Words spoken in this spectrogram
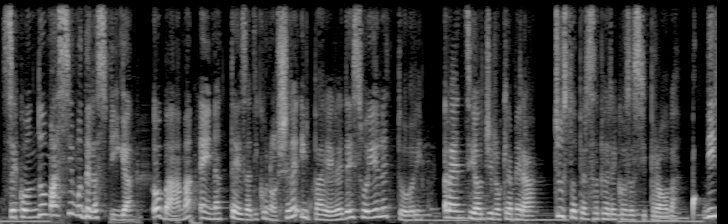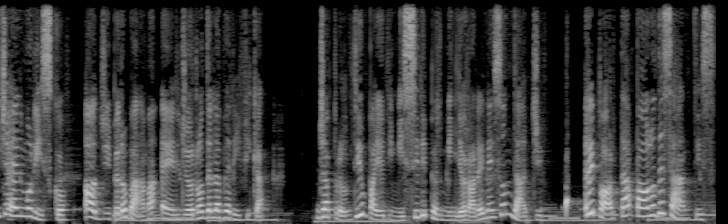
Secondo Massimo della Sfiga, Obama è in attesa di conoscere il parere dei suoi elettori. Renzi oggi lo chiamerà, giusto per sapere cosa si prova. Dice El Morisco, oggi per Obama è il giorno della verifica. Già pronti un paio di missili per migliorare nei sondaggi. Riporta Paolo De Santis.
